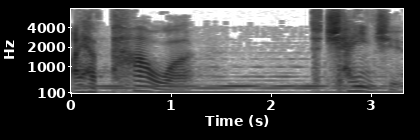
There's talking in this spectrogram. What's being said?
I have power to change you.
